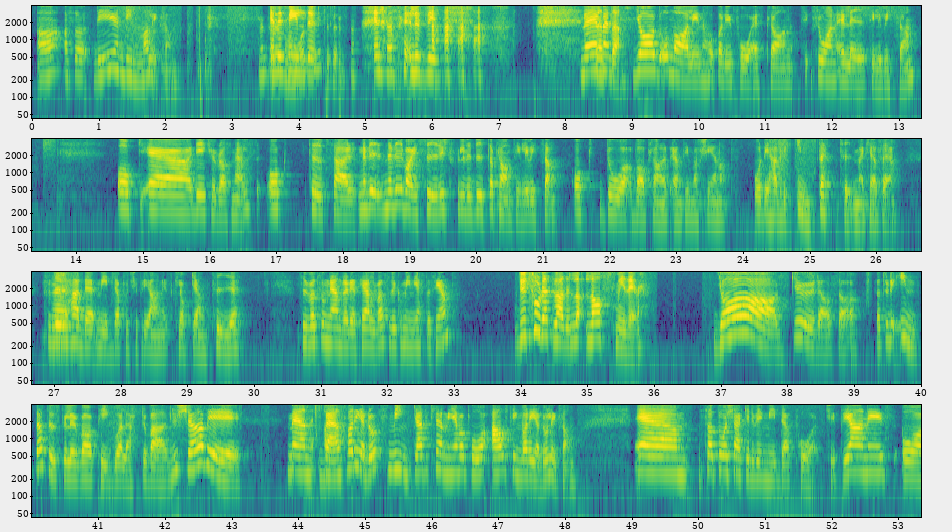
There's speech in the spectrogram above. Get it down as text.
Ja, alltså det är ju en dimma liksom. Eller vill du- mycket, typ. Eller, eller vill... Nej Vänta. men jag och Malin hoppade ju på ett plan från LA till Ibiza. Och eh, det gick hur bra som helst. Och typ så här, när vi, när vi var i Zürich skulle vi byta plan till Ibiza. Och då var planet en timme försenat. Och det hade vi inte tid med kan jag säga. För vi Nej. hade middag på Ciprianis klockan 10. Så vi var tvungna att ändra det till 11 så vi kom in jättesent. Du trodde att du hade lo- lost me there. Ja, gud alltså. Jag trodde inte att du skulle vara pigg och alert och bara nu kör vi. Men Vans var redo, sminkad, klänningen var på, allting var redo liksom. Ehm, så att då käkade vi middag på Ciprianis och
